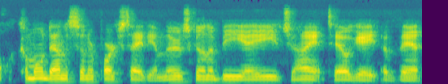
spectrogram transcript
Oh, come on down to Center Parc Stadium. There's going to be a giant tailgate event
